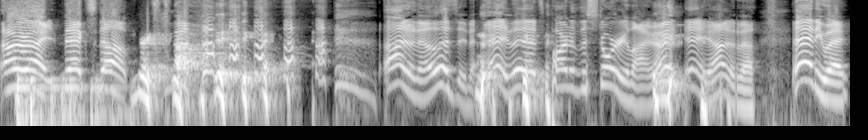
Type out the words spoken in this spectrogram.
All right, next up. Next up. I don't know. Listen, hey, that's part of the storyline, right? Hey, I don't know. Anyway,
